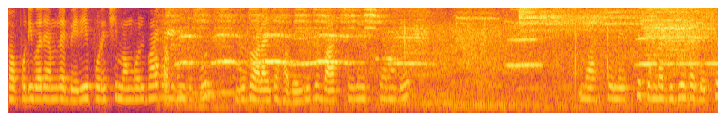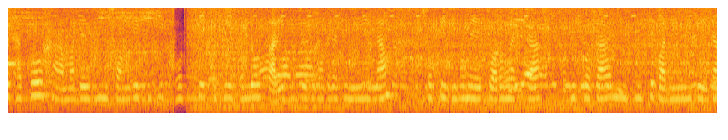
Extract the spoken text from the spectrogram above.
সপরিবারে আমরা বেরিয়ে পড়েছি মঙ্গলবার। তখন দুপুর দুটো আড়াইটা হবে। এই যে বাস চলে এসছে আমাদের। বাস চলে এসছে তোমরা ভিডিওটা দেখতে থাকো। আর আমাদের সঙ্গে কী কী ঘটছে কী কী হলো তারই ভিডিও তোমাদের কাছে নিয়ে এলাম। সত্যি জীবনে চরম একটা অভিজ্ঞতা বুঝতে পারিনি যে এটা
